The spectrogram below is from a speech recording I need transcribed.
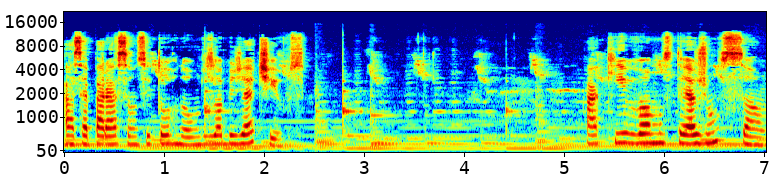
a separação se tornou um dos objetivos. Aqui vamos ter a junção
